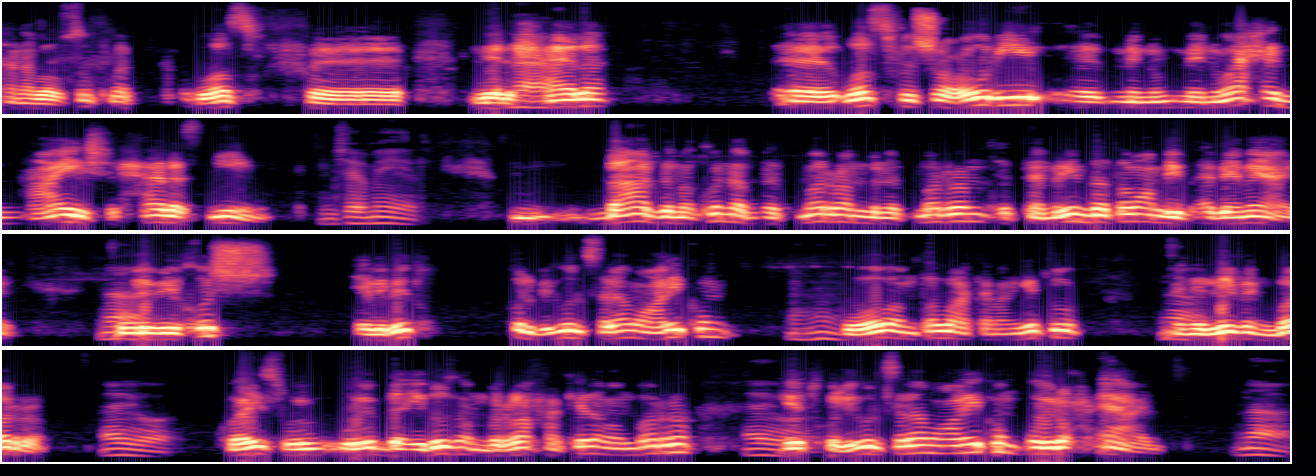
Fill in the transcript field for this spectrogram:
أنا بوصف لك وصف آه، للحالة وصف شعوري آه، من من واحد عايش الحالة سنين. جميل. بعد ما كنا بنتمرن بنتمرن التمرين ده طبعا بيبقى جماعي. واللي نعم بيخش اللي بيدخل بيقول سلام عليكم مهم. وهو مطلع كمانجته من نعم. الليفنج بره. أيوه. كويس ويبدأ يدوزها بالراحة كده من بره أيوه. يدخل يقول سلام عليكم ويروح قاعد. نعم.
